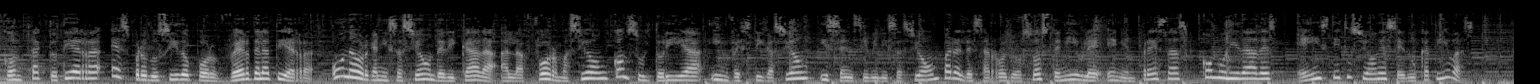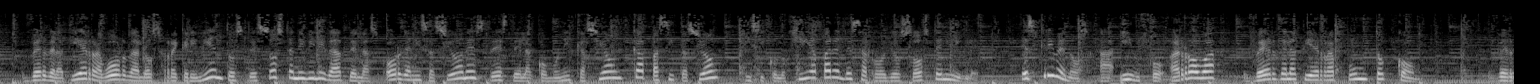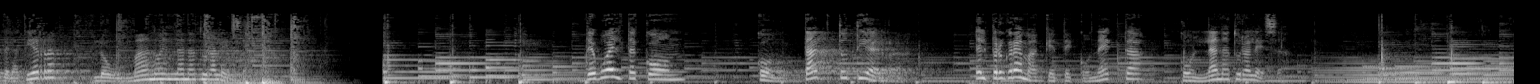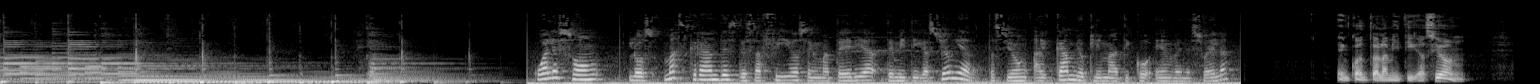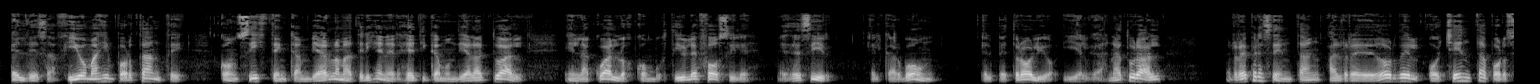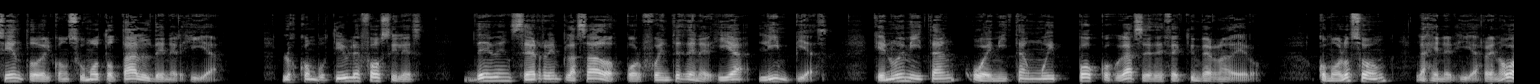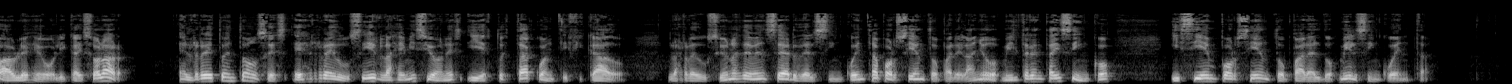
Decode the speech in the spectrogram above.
Contacto Tierra es producido por Verde la Tierra, una organización dedicada a la formación, consultoría, investigación y sensibilización para el desarrollo sostenible en empresas, comunidades e instituciones educativas. Verde la Tierra aborda los requerimientos de sostenibilidad de las organizaciones desde la comunicación, capacitación y psicología para el desarrollo sostenible. Escríbenos a info@verdelatierra.com. Verde la Tierra, lo humano en la naturaleza. De vuelta con Contacto Tierra, el programa que te conecta con la naturaleza. ¿Cuáles son los más grandes desafíos en materia de mitigación y adaptación al cambio climático en Venezuela? En cuanto a la mitigación, el desafío más importante consiste en cambiar la matriz energética mundial actual, en la cual los combustibles fósiles, es decir, el carbón, el petróleo y el gas natural, representan alrededor del 80% del consumo total de energía. Los combustibles fósiles deben ser reemplazados por fuentes de energía limpias, que no emitan o emitan muy pocos gases de efecto invernadero como lo son las energías renovables, eólica y solar. El reto entonces es reducir las emisiones y esto está cuantificado. Las reducciones deben ser del 50% para el año 2035 y 100% para el 2050.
